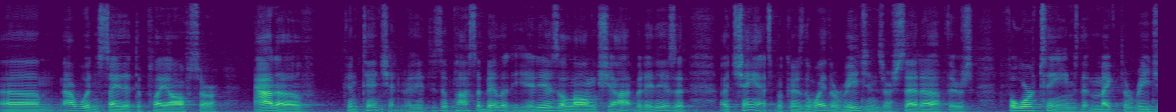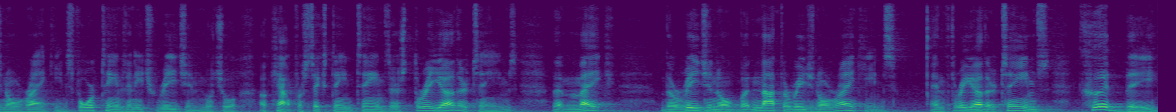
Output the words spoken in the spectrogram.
um, I wouldn't say that the playoffs are out of contention. It is a possibility. It is a long shot, but it is a, a chance because the way the regions are set up, there's four teams that make the regional rankings, four teams in each region, which will account for 16 teams. There's three other teams that make the regional, but not the regional rankings. And three other teams could be,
